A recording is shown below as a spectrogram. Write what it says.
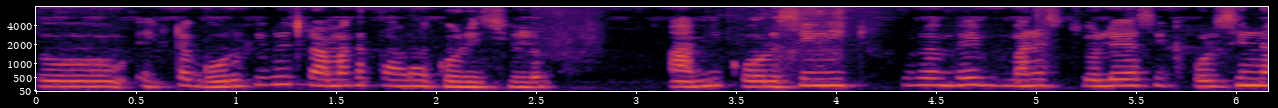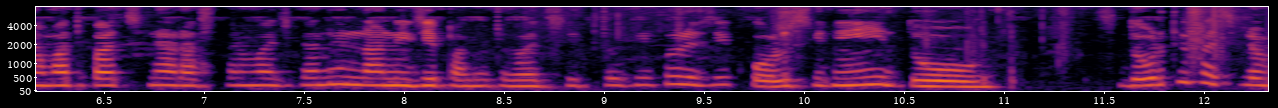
তো একটা গরু কী করেছিলো, আমাকে তাড়া করেছিল। আমি কলসি নিয়ে মানে চলে আসি? কলসি নামাতে পারছি না রাস্তার মাঝখানে, না নিজে পালাতে পারছি। তো কী করেছি? কলসি নিয়েই দৌড়। দৌড়তে পারছিলাম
